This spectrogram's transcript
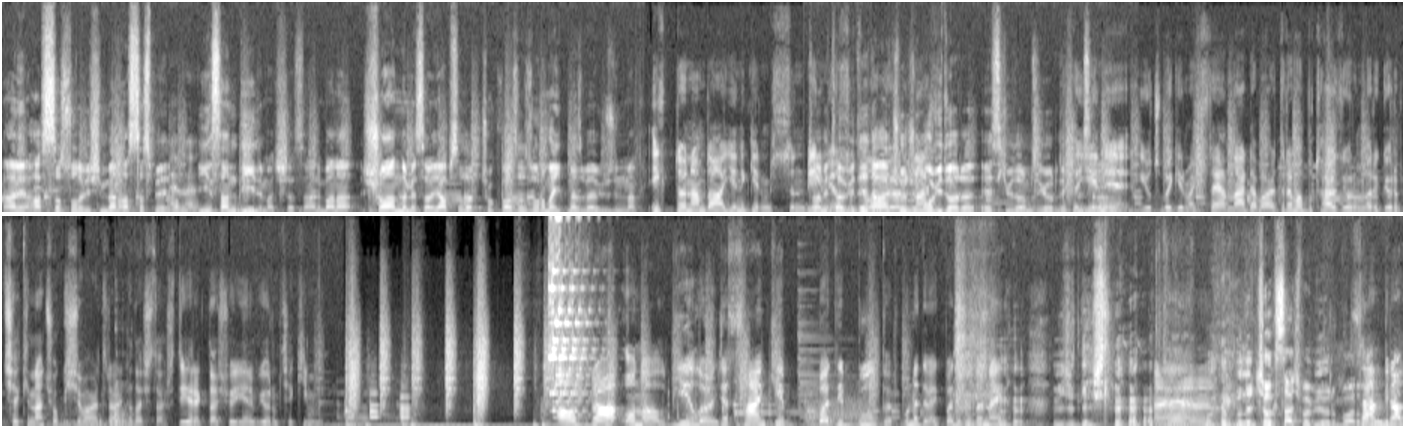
hani hassas olabilir. Şimdi ben hassas bir Evet. insan değilim açıkçası. Hani bana şu anda mesela yapsalar çok fazla zoruma gitmez ve üzülmem. İlk dönem daha yeni girmişsin Tabii bilmiyorsun tabii bir de falan daha çocuğum o videoları eski videolarımızı gördük Mesela, mesela. yeni YouTube'a girmek isteyenler de vardır ama bu tarz yorumları görüp çekinen çok kişi vardır arkadaşlar. Diyerekten şöyle yeni bir yorum çekeyim mi? you Azra Onal bir yıl önce sanki bodybuilder. Bu ne demek? Bodybuilder ne? Vücut geçti. Bunu çok saçma bir yorum bu arada. Sen biraz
